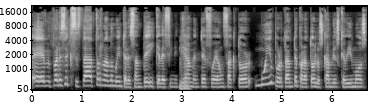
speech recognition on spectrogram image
Eh, me parece que se está tornando muy interesante y que definitivamente fue un factor muy importante para todos los cambios que vimos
